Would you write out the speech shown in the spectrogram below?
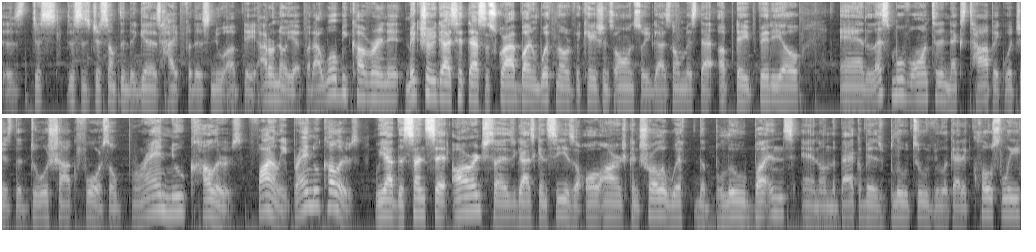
is just this is just something to get us hyped for this new update. I don't know yet, but I will be covering it. Make sure you guys hit that subscribe button with notifications on so you guys don't miss that update video and let's move on to the next topic, which is the DualShock 4. So brand new colors. Finally, brand new colors. We have the Sunset Orange. So as you guys can see, is an all orange controller with the blue buttons. And on the back of it is blue too, if you look at it closely.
